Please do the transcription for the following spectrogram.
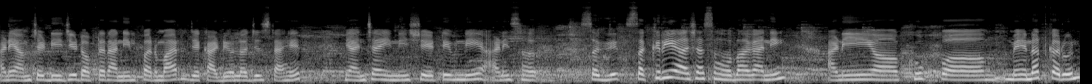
आणि आमचे D G doctor Anil Parmar जे कार्डिओलॉजिस्ट आहेत यांच्या इनिशिएटिव्हनी आणि सह सगळी सक्रिय अशा सहभागाने आणि खूप मेहनत करून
